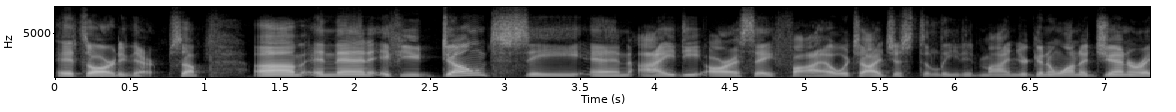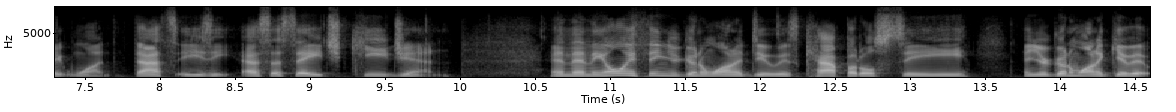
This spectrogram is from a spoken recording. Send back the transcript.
it's already there. So, um, and then if you don't see an ID RSA file, which I just deleted mine, you're going to want to generate one. That's easy. SSH keygen. And then the only thing you're going to want to do is capital C and you're going to want to give it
